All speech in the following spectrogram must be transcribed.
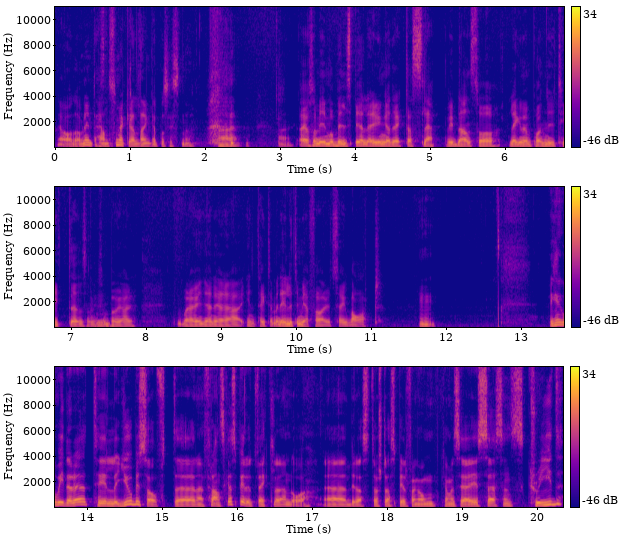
ja, det har väl inte hänt så mycket helt enkelt på sistone. Nej. Nej. som i mobilspel är det inga direkta släpp. Ibland så lägger man på en ny titel som liksom mm. börjar, börjar generera intäkter. Men det är lite mer förutsägbart. Mm. Vi kan gå vidare till Ubisoft, eh, den franska spelutvecklaren. Då. Eh, deras största spelframgång kan man säga är Assassin's Creed.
